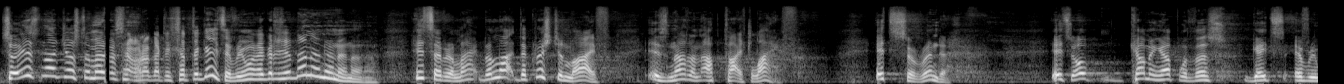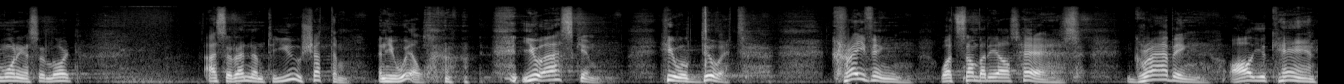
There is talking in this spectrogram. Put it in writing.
So it's not just a matter of saying, oh, I got to shut the gates, everyone. I got to shut. No, no, no, no, no, no. It's a relax. The, li- the Christian life is not an uptight life. It's surrender. It's op- coming up with those gates every morning. I said, Lord, I surrender them to you, shut them, and He will. you ask Him, He will do it. Craving what somebody else has, grabbing all you can,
